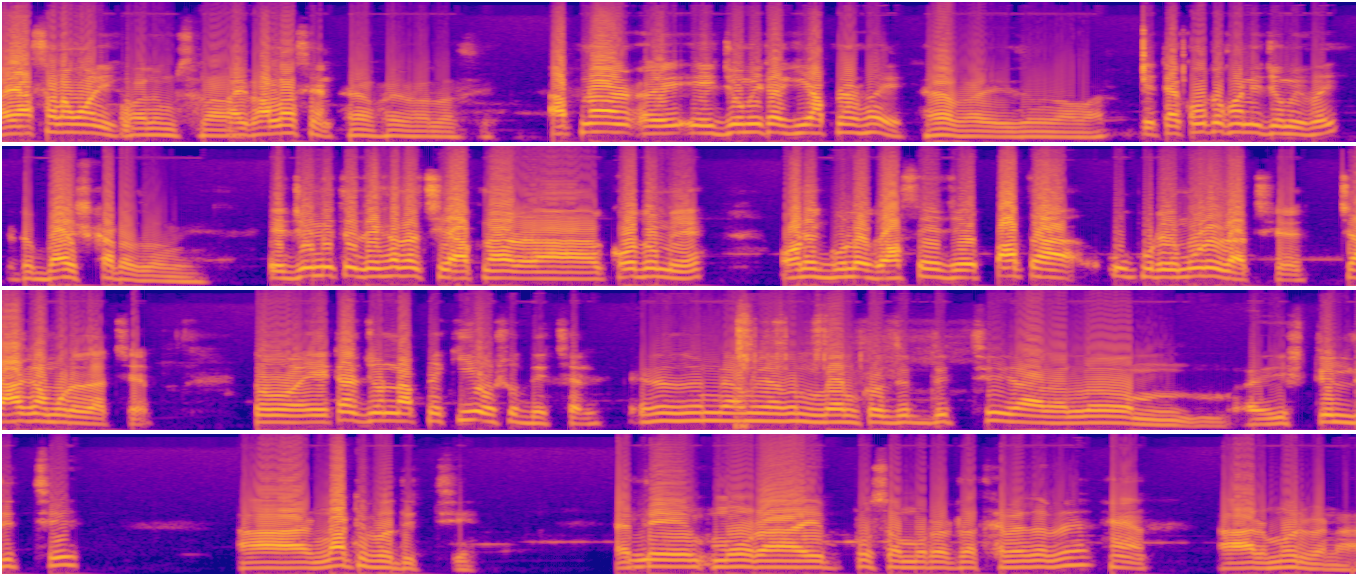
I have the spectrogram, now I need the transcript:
ভাই আসসালামু আলাইকুম। ওয়ালাইকুম সালাম ভাই ভালো আছেন? হ্যাঁ ভাই ভালো আছি। আপনার এই- জমিটা কি আপনার ভাই? হ্যাঁ ভাই এই জমি আমার। এটা কতখানি জমি ভাই? এটা বাইশ কাঠা জমি। এই জমিতে দেখা যাচ্ছে আপনার কদমে অনেকগুলো গাছে যে পাতা উপরে মরে যাচ্ছে চাগা মরে যাচ্ছে। তো এটার জন্য আপনি কি ওষুধ দিচ্ছেন? এটার জন্য আমি এখন ম্যানকোজিপ দিচ্ছি আর হলো স্টিল দিচ্ছি আর নাটিভো দিচ্ছি। এতে এই পোষা মোড়াটা থেমে যাবে হ্যাঁ। আর মরবে না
